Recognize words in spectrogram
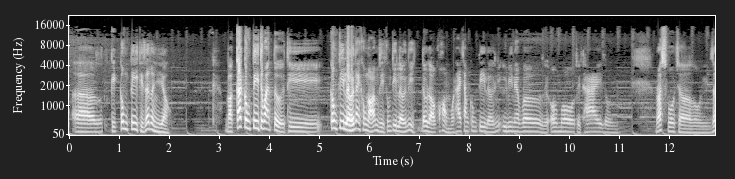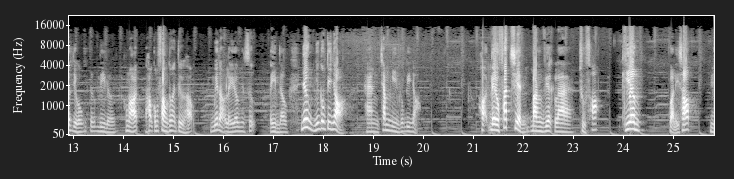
uh, cái công ty thì rất là nhiều. Và các công ty thương mại tử thì công ty lớn anh không nói làm gì. Công ty lớn thì đâu đó có khoảng một hai trăm công ty lớn như Unilever rồi Omo rồi Thai rồi Rushwater rồi rất nhiều công ty lớn. Không nói họ có một phòng thương mại tử họ không biết họ lấy đâu nhân sự tìm đâu. Nhưng những công ty nhỏ hàng trăm nghìn công ty nhỏ họ đều phát triển bằng việc là chủ shop kiêm quản lý shop. Ừ.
